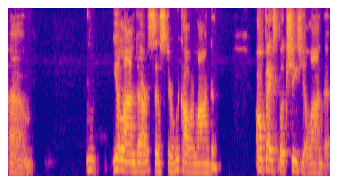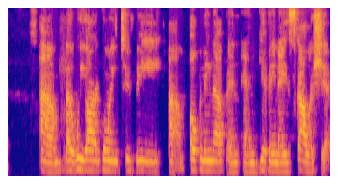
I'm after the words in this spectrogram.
um, Yolanda, our sister. We call her Londa. On Facebook, she's Yolanda. Um, but we are going to be um, opening up and, and giving a scholarship.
